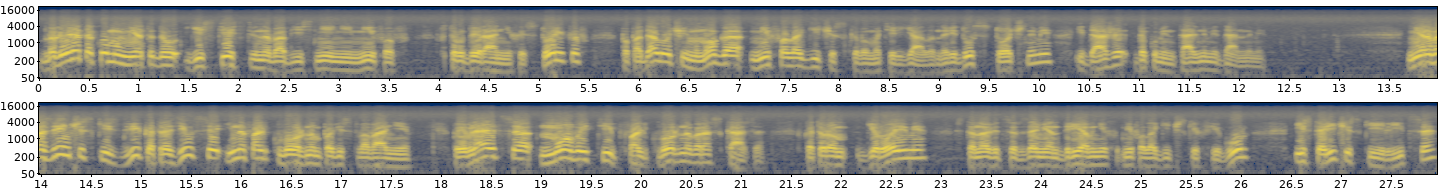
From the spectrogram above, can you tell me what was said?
Благодаря такому методу естественного объяснения мифов в труды ранних историков попадало очень много мифологического материала, наряду с точными и даже документальными данными. Мировоззренческий сдвиг отразился и на фольклорном повествовании. Появляется новый тип фольклорного рассказа — в котором героями становятся взамен древних мифологических фигур исторические лица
